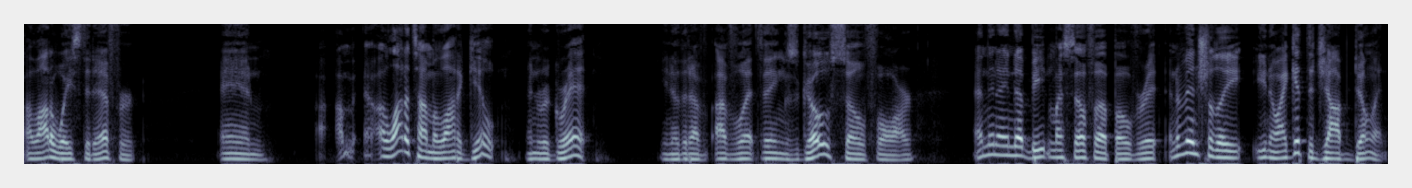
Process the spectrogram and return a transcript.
a lot of wasted effort, and I'm, a lot of time a lot of guilt and regret. You know that I've I've let things go so far, and then I end up beating myself up over it, and eventually, you know, I get the job done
